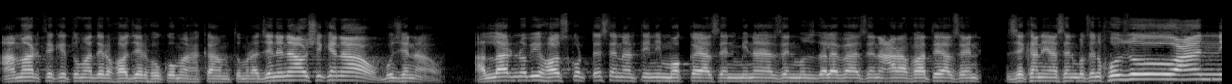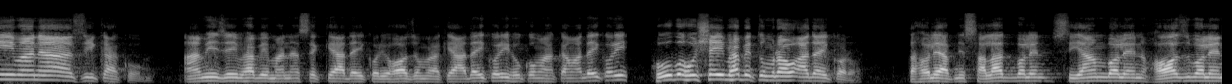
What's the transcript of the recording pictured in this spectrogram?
আমার থেকে তোমাদের হজের হুকুম হাকাম তোমরা জেনে নাও, শিখে নাও, বুঝে নাও। আল্লাহর নবী হজ করতেছেন আর তিনি মক্কায় আছেন, মিনায় আছেন মুজদালেফা আছেন, আরাফাতে আছেন, যেখানে আছেন বলছেন খুজু আন্নি মানাসিকাকুম। আমি যেভাবে মানাসেককে আদায় করি, হজ ওমরাকে আদায় করি, হুকুম, হাকাম আদায় করি হুবহু সেইভাবে তোমরাও আদায় করো। তাহলে আপনি সালাদ বলেন, সিয়াম বলেন, হজ বলেন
